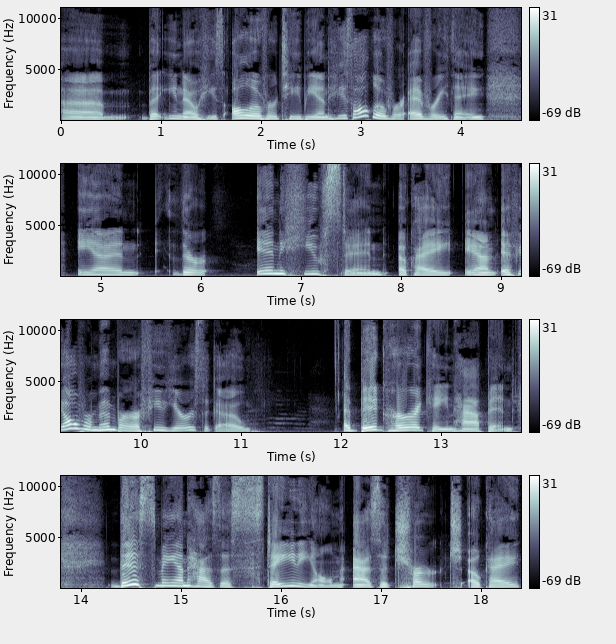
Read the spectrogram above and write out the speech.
Um, but you know, he's all over TBN. He's all over everything. And they're in Houston, okay? And if y'all remember a few years ago, a big hurricane happened. This man has a stadium as a church, okay?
